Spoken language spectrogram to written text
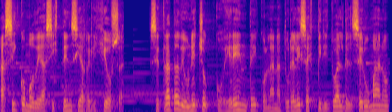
así como de asistencia religiosa, se trata de un hecho coherente con la naturaleza espiritual del ser humano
